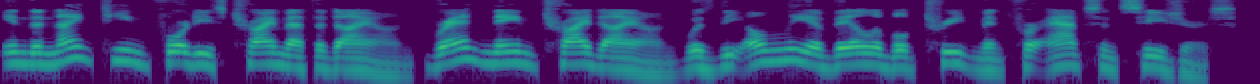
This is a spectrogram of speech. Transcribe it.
in the 1940s trimethadione, brand name Tridione, was the only available treatment for absence seizures.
